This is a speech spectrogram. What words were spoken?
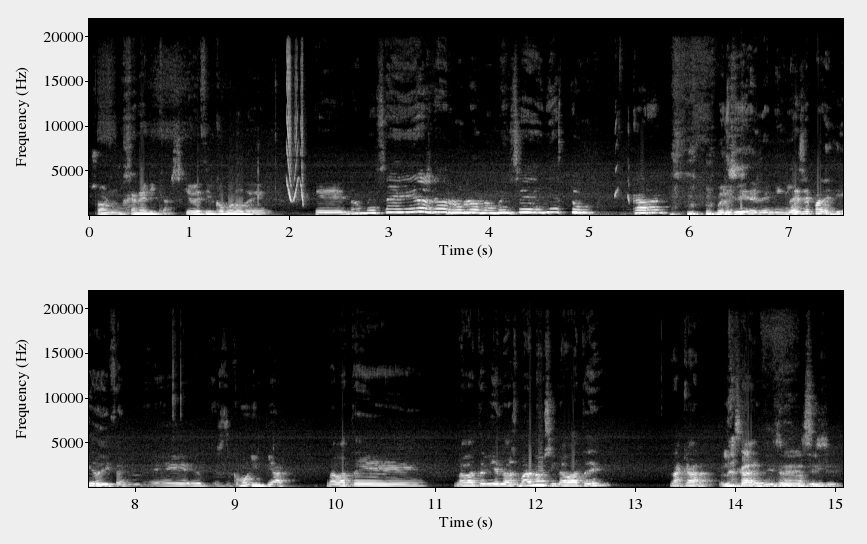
son genéricas. Quiero decir, como lo de eh, no me enseñes, garrulo, no me enseñes tu cara. Pues sí, en inglés es parecido, dicen, eh, es como limpiar. Lávate, lávate bien las manos y lávate la cara. algo así.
